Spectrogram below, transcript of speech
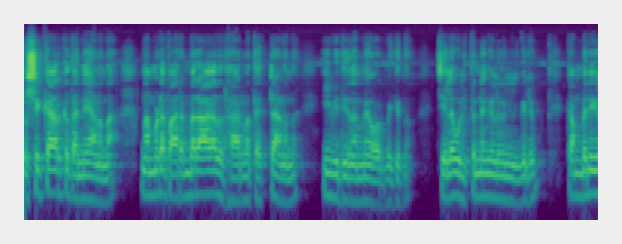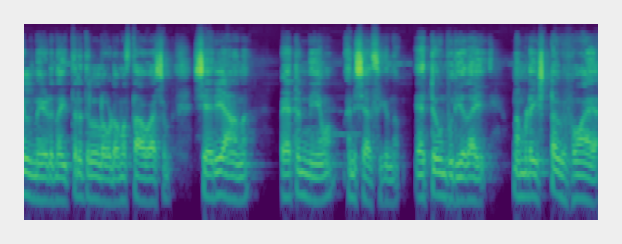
കൃഷിക്കാർക്ക് തന്നെയാണെന്ന നമ്മുടെ പരമ്പരാഗത ധാരണ തെറ്റാണെന്ന് ഈ വിധി നമ്മെ ഓർമ്മിക്കുന്നു. ചില ഉൽപ്പന്നങ്ങളിലെങ്കിലും കമ്പനികൾ നേടുന്ന ഇത്തരത്തിലുള്ള ഉടമസ്ഥാവകാശം ശരിയാണെന്ന് പേറ്റന്റ് നിയമം അനുശാസിക്കുന്നു. ഏറ്റവും പുതിയതായി നമ്മുടെ ഇഷ്ടവിഭവമായ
